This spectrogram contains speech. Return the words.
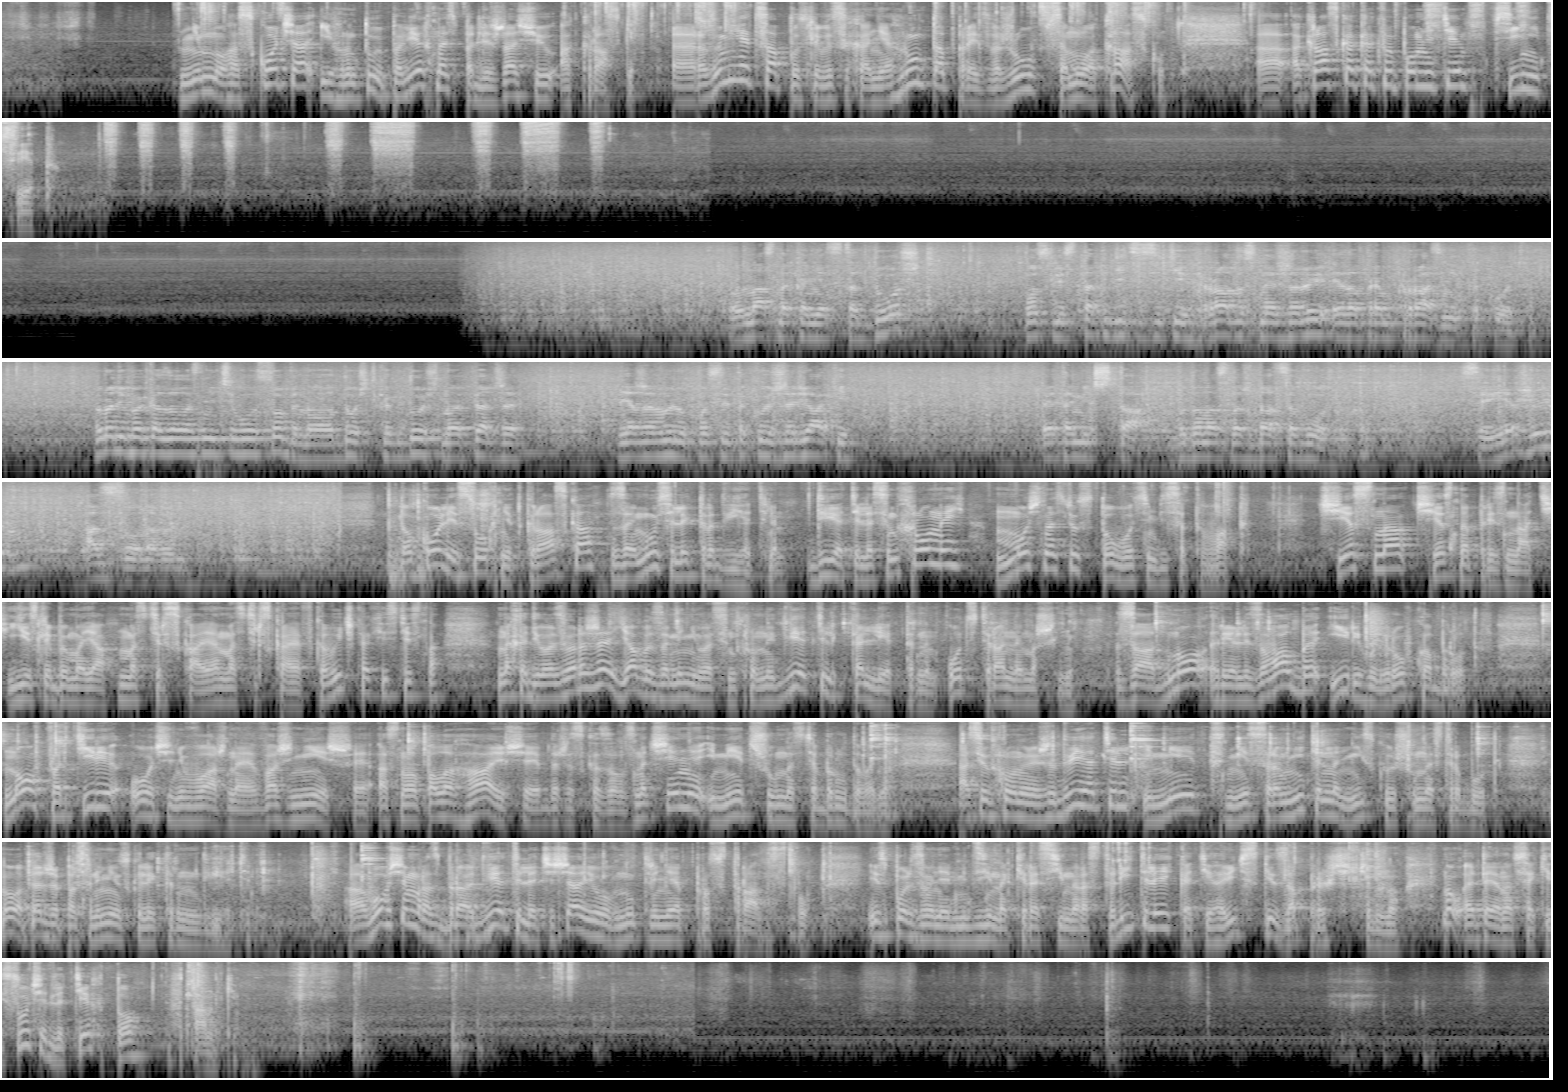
Немного скотча и грунтую поверхность, подлежащую окраске. Э, разумеется, после высыхания грунта произвожу саму окраску. Э, окраска, как вы помните, в синий цвет. У нас наконец-то дождь. После 150 градусной жары это прям праздник какой-то. Вроде бы казалось ничего особенного, дождь как дождь, но опять же, я же говорю, после такой жаряки это мечта. Буду наслаждаться воздухом. Свежим, озоновым. Доколе сохнет краска, займусь электродвигателем. Двигатель асинхронный, мощностью 180 Вт честно, честно признать, если бы моя мастерская, мастерская в кавычках, естественно, находилась в гараже, я бы заменила синхронный двигатель коллекторным от стиральной машины. Заодно реализовал бы и регулировку оборотов. Но в квартире очень важное, важнейшее, основополагающее, я бы даже сказал, значение имеет шумность оборудования. А синхронный же двигатель имеет несравнительно низкую шумность работы. Но опять же по сравнению с коллекторным двигателем. А, в общем, разбираю двигатель, очищаю его внутреннее пространство. Использование бензина, керосина, растворителей категорически запрещено. Ну, это я на всякий случай для тех, кто в танке.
